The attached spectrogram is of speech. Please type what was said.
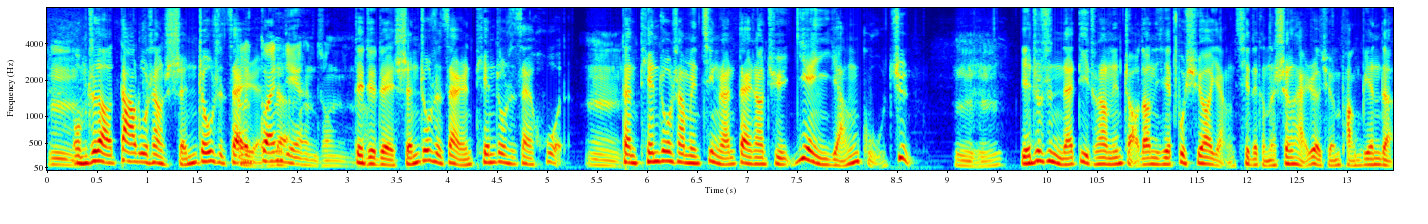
嗯，我们知道大陆上神舟是载人的，观点很聪明。对对对，神舟是载人，天舟是载货的。嗯，但天舟上面竟然带上去厌氧古菌。嗯哼，也就是你在地球上，能找到那些不需要氧气的，可能深海热泉旁边的，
